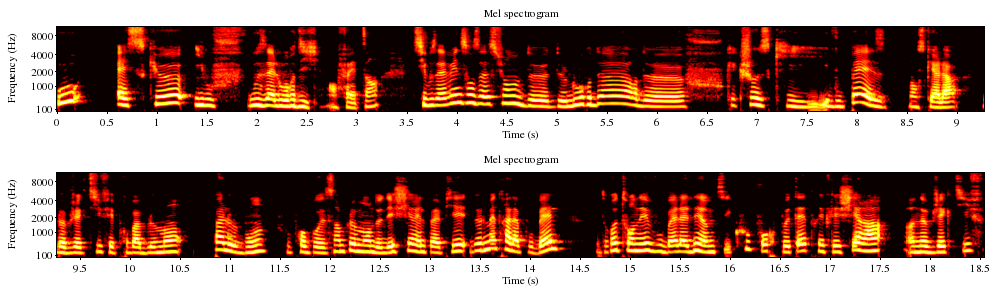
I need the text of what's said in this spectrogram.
Ou est-ce que il vous, vous alourdit en fait hein? Si vous avez une sensation de, de lourdeur, de quelque chose qui vous pèse, dans ce cas-là, l'objectif est probablement pas le bon. Je vous propose simplement de déchirer le papier, de le mettre à la poubelle et de retourner vous balader un petit coup pour peut-être réfléchir à un objectif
